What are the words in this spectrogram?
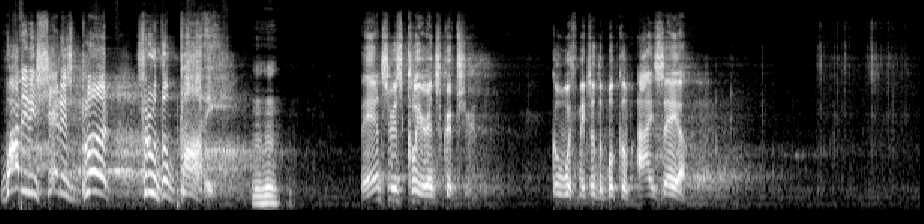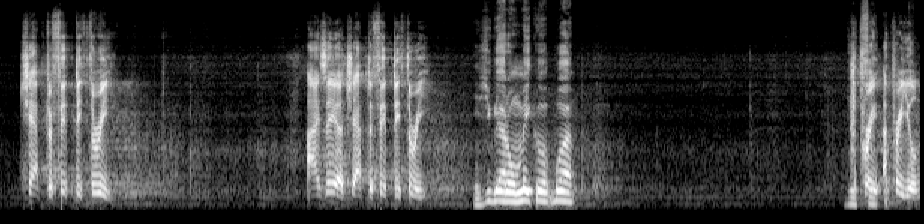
Why did he shed his blood through the body? Mm-hmm. The answer is clear in Scripture. Go with me to the book of Isaiah, chapter 53. Isaiah chapter 53. Is you got on makeup, boy? I pray, I pray you'll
